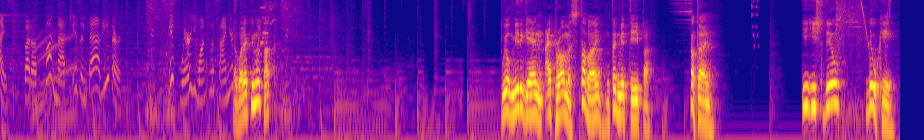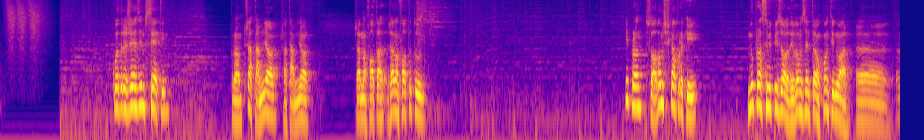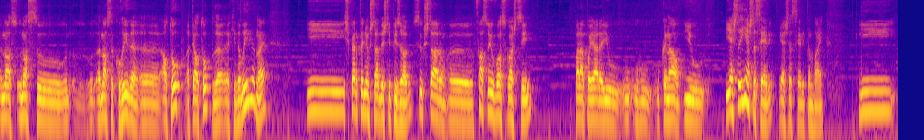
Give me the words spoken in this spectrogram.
Nice, but a fun match isn't bad either. Pick where you want to assign your Agora é aqui no ataque. We'll meet again, I promise. Tá bem, não tenho medo de ti, pá. Não tenho. E isto deu. Deu o quê? 47. Pronto, já está melhor, já está melhor. Já não falta, já não falta tudo. E pronto, pessoal, vamos ficar por aqui. No próximo episódio vamos então continuar uh, a, nosso, o nosso, a nossa corrida uh, ao topo, até ao topo da, aqui da liga, não é? E espero que tenham gostado deste episódio. Se gostaram, uh, façam aí o vosso gostezinho para apoiar aí o, o, o, o canal e, o, e, esta, e esta série, esta série também. E,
